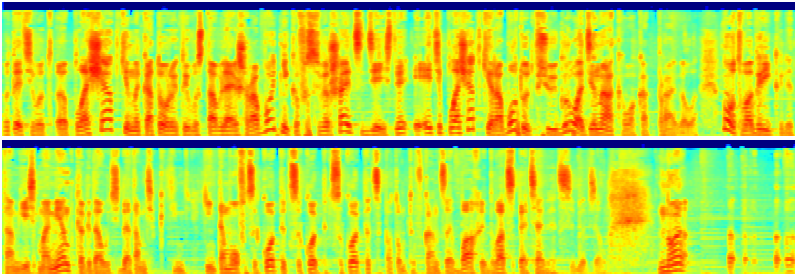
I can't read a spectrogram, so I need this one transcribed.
вот эти вот э, площадки, на которые ты выставляешь работников, и совершается действие. И эти площадки работают всю игру одинаково, как правило. Ну, вот в Агриколе там есть момент, когда у тебя там типа, какие-нибудь там овцы копятся, копятся, копятся, потом ты в конце бах, и 25 овец себе взял. Но, э, э,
